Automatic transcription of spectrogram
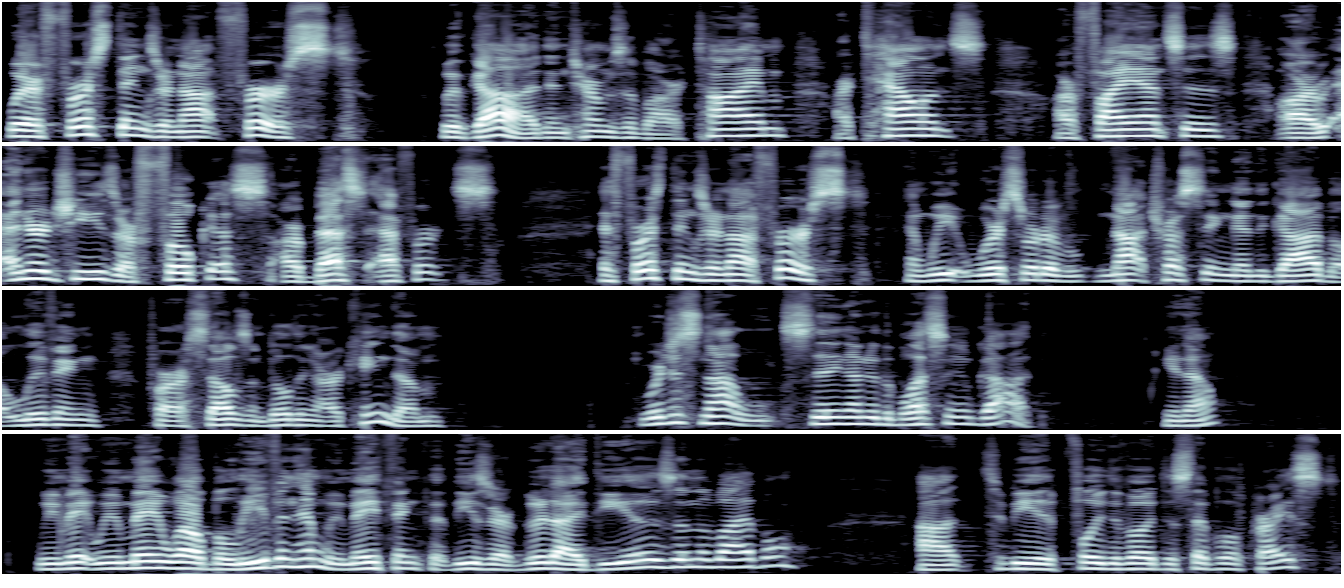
where first things are not first with God in terms of our time, our talents, our finances, our energies, our focus, our best efforts. If first things are not first, and we, we're sort of not trusting in God but living for ourselves and building our kingdom, we're just not sitting under the blessing of God, you know? We may, we may well believe in Him. We may think that these are good ideas in the Bible uh, to be a fully devoted disciple of Christ.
